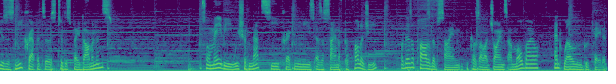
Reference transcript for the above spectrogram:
uses knee crepitus to display dominance? So maybe we should not see cracking knees as a sign of pathology, but as a positive sign because our joints are mobile and well lubricated.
